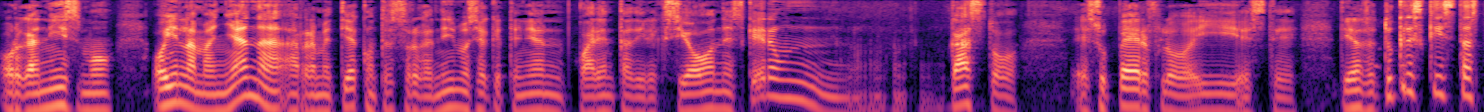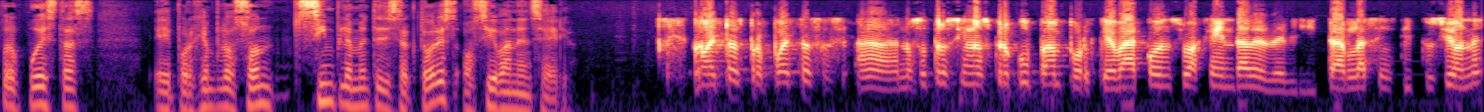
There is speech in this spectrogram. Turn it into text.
organismo. Hoy en la mañana arremetía contra estos organismos ya que tenían 40 direcciones, que era un gasto eh, superfluo y este, ¿tú crees que estas propuestas, eh, por ejemplo, son simplemente distractores o si van en serio? No, estas propuestas a nosotros sí nos preocupan porque va con su agenda de debilitar las instituciones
